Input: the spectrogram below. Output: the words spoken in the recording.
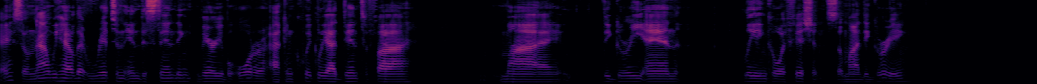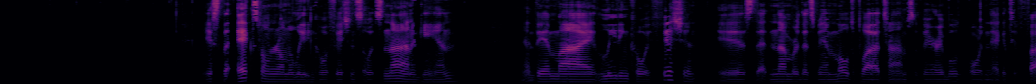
Okay, so now we have that written in descending variable order. I can quickly identify my degree and leading coefficient. So my degree is the exponent on the leading coefficient, so it's 9 again. And then my leading coefficient is that number that's being multiplied times the variable or negative 5.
